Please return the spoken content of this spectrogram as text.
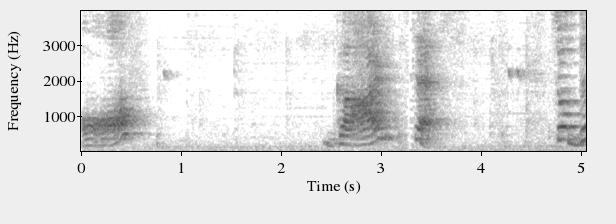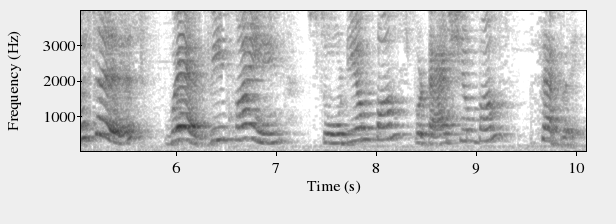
of guard cells. So, this is where we find sodium pumps, potassium pumps separate.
